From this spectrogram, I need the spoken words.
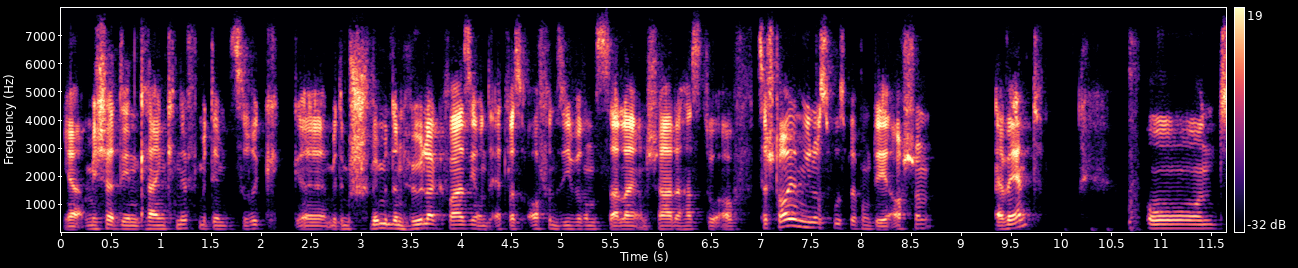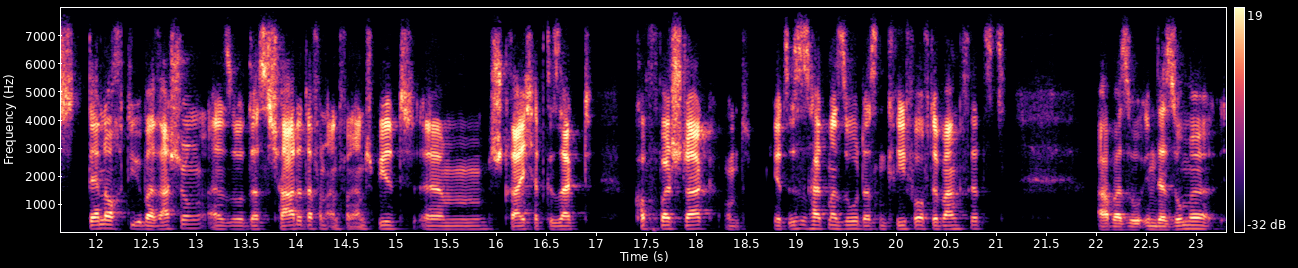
Ja, Mischa, den kleinen Kniff mit dem zurück, äh, mit dem schwimmenden Höhler quasi und etwas offensiveren Salai und Schade hast du auf zerstreuung-fußball.de auch schon erwähnt. Und dennoch die Überraschung, also dass Schade da von Anfang an spielt. Ähm, Streich hat gesagt, Kopfball stark und jetzt ist es halt mal so, dass ein Grifo auf der Bank sitzt. Aber so in der Summe,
